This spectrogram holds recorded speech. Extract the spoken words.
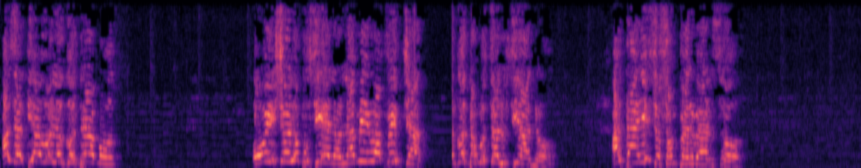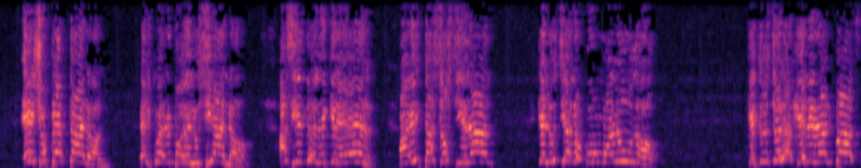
a Santiago lo encontramos. O ellos lo pusieron, la misma fecha. Encontramos a Luciano. Hasta esos son perversos. Ellos plantaron el cuerpo de Luciano, haciéndole creer a esta sociedad que Luciano fue un boludo, que cruzó la General Paz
